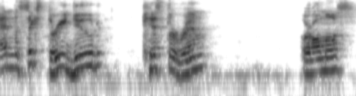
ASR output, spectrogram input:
And the six three dude kissed the rim or almost.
